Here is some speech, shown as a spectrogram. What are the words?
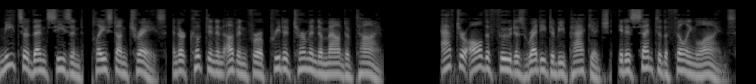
Meats are then seasoned, placed on trays, and are cooked in an oven for a predetermined amount of time. After all the food is ready to be packaged, it is sent to the filling lines.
